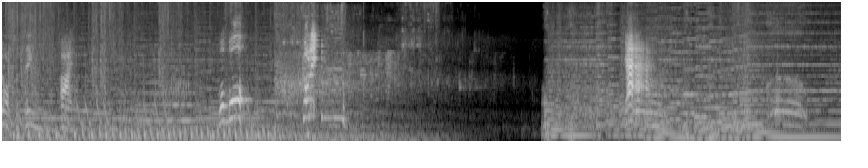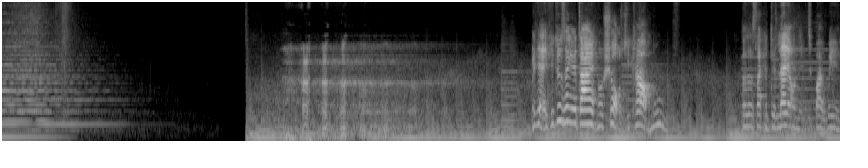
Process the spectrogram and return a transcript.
Busy trying to dodge the thing. Fine. One more! Got it! Yeah! But yeah, if you do take a diagonal shot, you can't move. So there's like a delay on it, it's quite weird.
